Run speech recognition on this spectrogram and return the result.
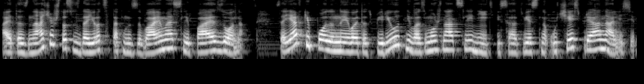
а это значит, что создается так называемая слепая зона. Заявки, поданные в этот период, невозможно отследить и, соответственно, учесть при анализе.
